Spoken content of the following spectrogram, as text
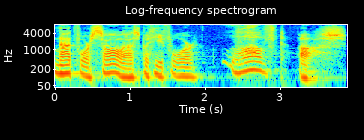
not foresaw us, but he foreloved us.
